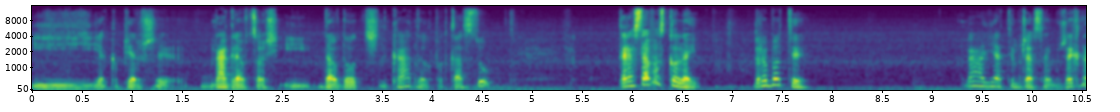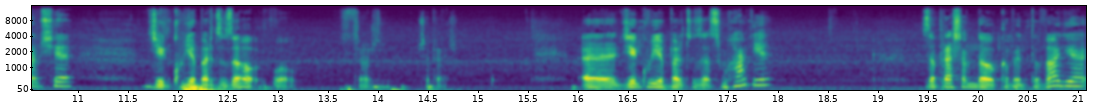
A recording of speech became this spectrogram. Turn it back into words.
i jako pierwszy nagrał coś i dał do odcinka, do podcastu. Teraz na was kolej. Do roboty. No a ja tymczasem żegnam się. Dziękuję bardzo za... O, ostrożnie, przepraszam. E, dziękuję bardzo za słuchanie. Zapraszam do komentowania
